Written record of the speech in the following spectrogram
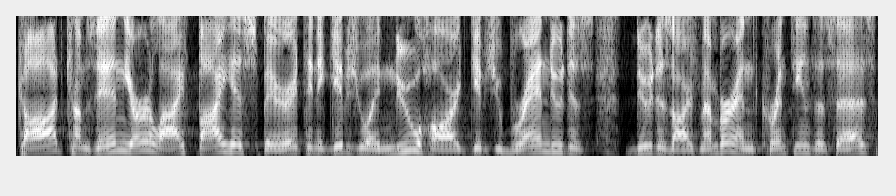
God comes in your life by His Spirit and He gives you a new heart, gives you brand new, des- new desires. Remember in Corinthians it says,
